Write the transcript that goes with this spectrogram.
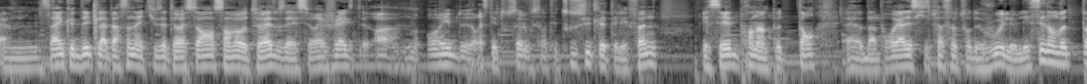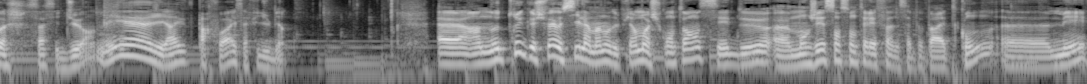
c'est vrai que dès que la personne avec qui vous êtes au restaurant s'en va aux toilettes, vous avez ce réflexe de oh, horrible de rester tout seul. Vous sortez tout de suite le téléphone. Essayez de prendre un peu de temps bah, pour regarder ce qui se passe autour de vous et le laisser dans votre poche. Ça, c'est dur, mais j'y arrive parfois et ça fait du bien. Euh, un autre truc que je fais aussi là maintenant depuis un mois, je suis content, c'est de euh, manger sans son téléphone. Ça peut paraître con, euh, mais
